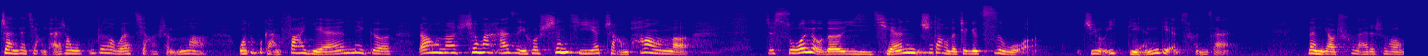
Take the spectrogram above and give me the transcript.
站在讲台上，我不知道我要讲什么了，我都不敢发言。那个，然后呢，生完孩子以后，身体也长胖了，这所有的以前知道的这个自我，只有一点点存在。那你要出来的时候，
